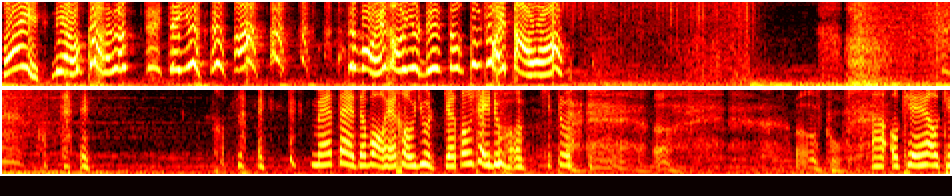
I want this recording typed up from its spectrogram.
เฮ้ย เดี๋ยวก่อนแล้วจะหยุด จะบอกให้เขาหยุดดิต้องต้องถอยเต่าเหรอขอบใจ ขอบใจ แม้แต่จะบอกให้เขาหยุดยังต้องใช้ดวง คิดดู of course. อะโอเค โอเค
